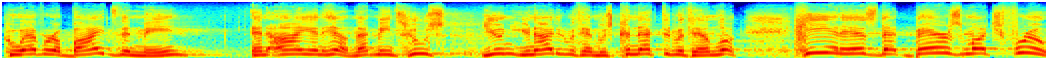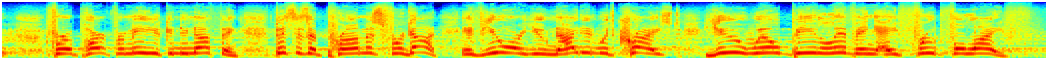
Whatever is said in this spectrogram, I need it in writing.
Whoever abides in me and I in him. That means who's united with him, who's connected with him. Look, he it is that bears much fruit. For apart from me, you can do nothing. This is a promise for God. If you are united with Christ, you will be living a fruitful life.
